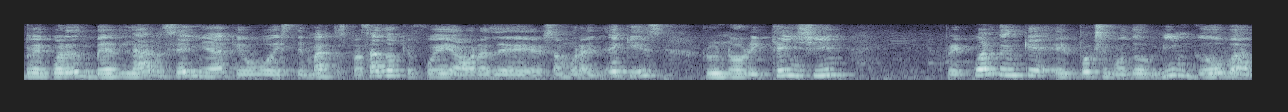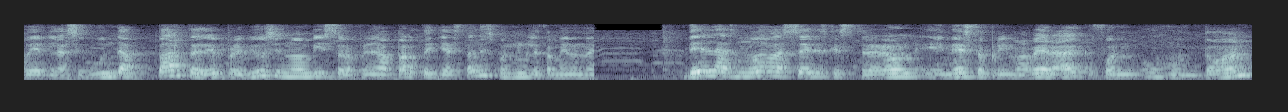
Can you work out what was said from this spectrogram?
recuerden ver la reseña que hubo este martes pasado, que fue ahora de Samurai X, Runori Kenshin. Recuerden que el próximo domingo va a haber la segunda parte del preview. Si no han visto la primera parte, ya está disponible también en de las nuevas series que se estrenaron en esta primavera, que fueron un montón.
